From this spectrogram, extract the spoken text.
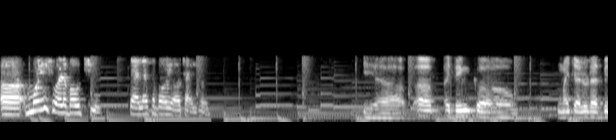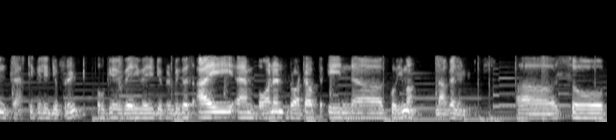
Uh, Monish what about you? Tell us about your childhood yeah uh, I think uh, my childhood has been drastically different. Okay very very different because I am born and brought up in uh, Kohima Nagaland. Uh, so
